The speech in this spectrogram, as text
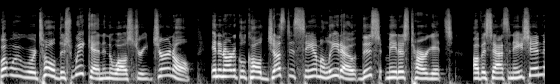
but we were told this weekend in the Wall Street Journal in an article called Justice Sam Alito, this made us targets of assassination,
